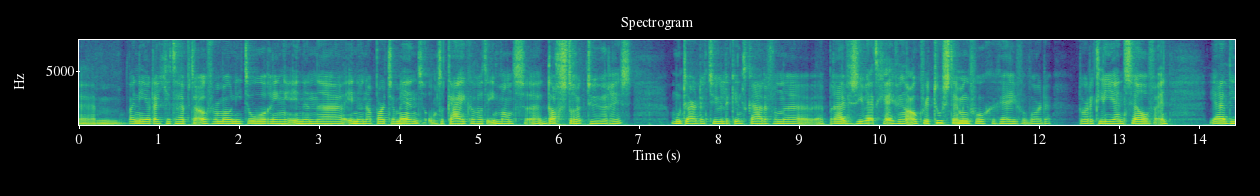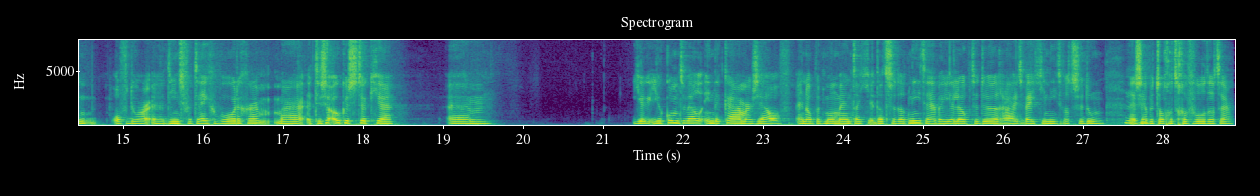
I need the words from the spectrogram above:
um, wanneer dat je het hebt over monitoring in een, uh, in een appartement, om te kijken wat iemands dagstructuur is, moet daar natuurlijk in het kader van de privacywetgeving ook weer toestemming voor gegeven worden door de cliënt zelf. En ja, die, of door uh, dienstvertegenwoordiger. Maar het is ook een stukje. Um, je, je komt wel in de kamer zelf. En op het moment dat, je, dat ze dat niet hebben, je loopt de deur uit, weet je niet wat ze doen. Mm-hmm. En ze hebben toch het gevoel dat er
